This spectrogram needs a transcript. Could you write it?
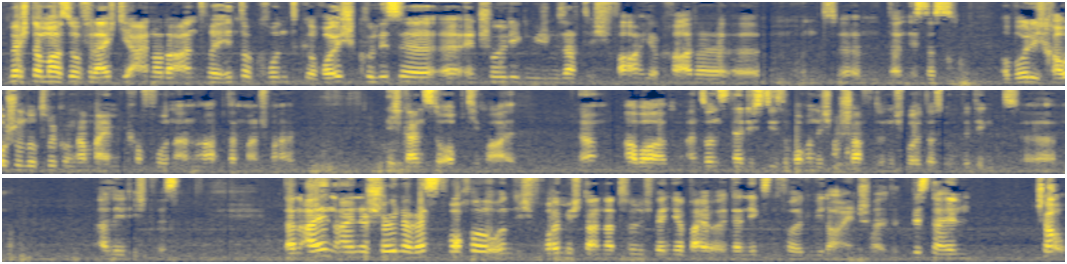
Ich möchte nochmal so vielleicht die ein oder andere Hintergrundgeräuschkulisse äh, entschuldigen. Wie gesagt, ich fahre hier gerade äh, und ähm, dann ist das, obwohl ich Rauschunterdrückung an meinem Mikrofon anhabe, dann manchmal nicht ganz so optimal. Ja, aber ansonsten hätte ich es diese Woche nicht geschafft und ich wollte das unbedingt äh, erledigt wissen. Dann allen eine schöne Restwoche und ich freue mich dann natürlich, wenn ihr bei der nächsten Folge wieder einschaltet. Bis dahin, ciao.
